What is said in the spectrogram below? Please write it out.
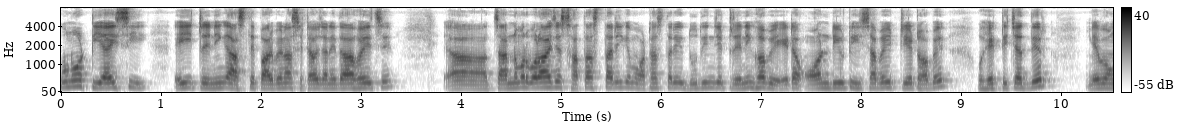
কোনো টিআইসি এই ট্রেনিংয়ে আসতে পারবে না, সেটাও জানিয়ে দেওয়া হয়েছে। চার নম্বর বলা হয়েছে, সাতাশ তারিখ এবং আঠাশ তারিখ দুদিন যে ট্রেনিং হবে, এটা অন ডিউটি হিসাবেই ট্রেট হবে ও হেড টিচারদের এবং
